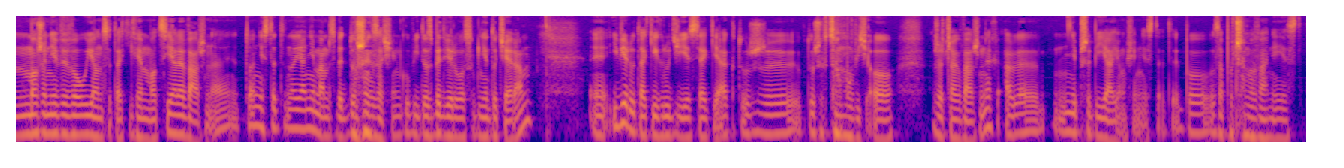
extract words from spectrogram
Może nie wywołujące takich emocji, ale ważne. To niestety no, ja nie mam zbyt dużych zasięgów i do zbyt wielu osób nie docieram. I wielu takich ludzi jest jak ja, którzy, którzy chcą mówić o rzeczach ważnych, ale nie przebijają się niestety, bo zapotrzebowanie jest,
